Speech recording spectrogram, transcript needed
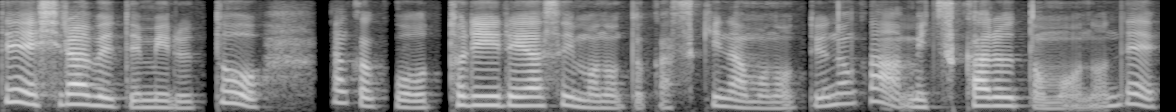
て調べてみるとなんかこう取り入れやすいものとか好きなものっていうのが見つかると思うので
